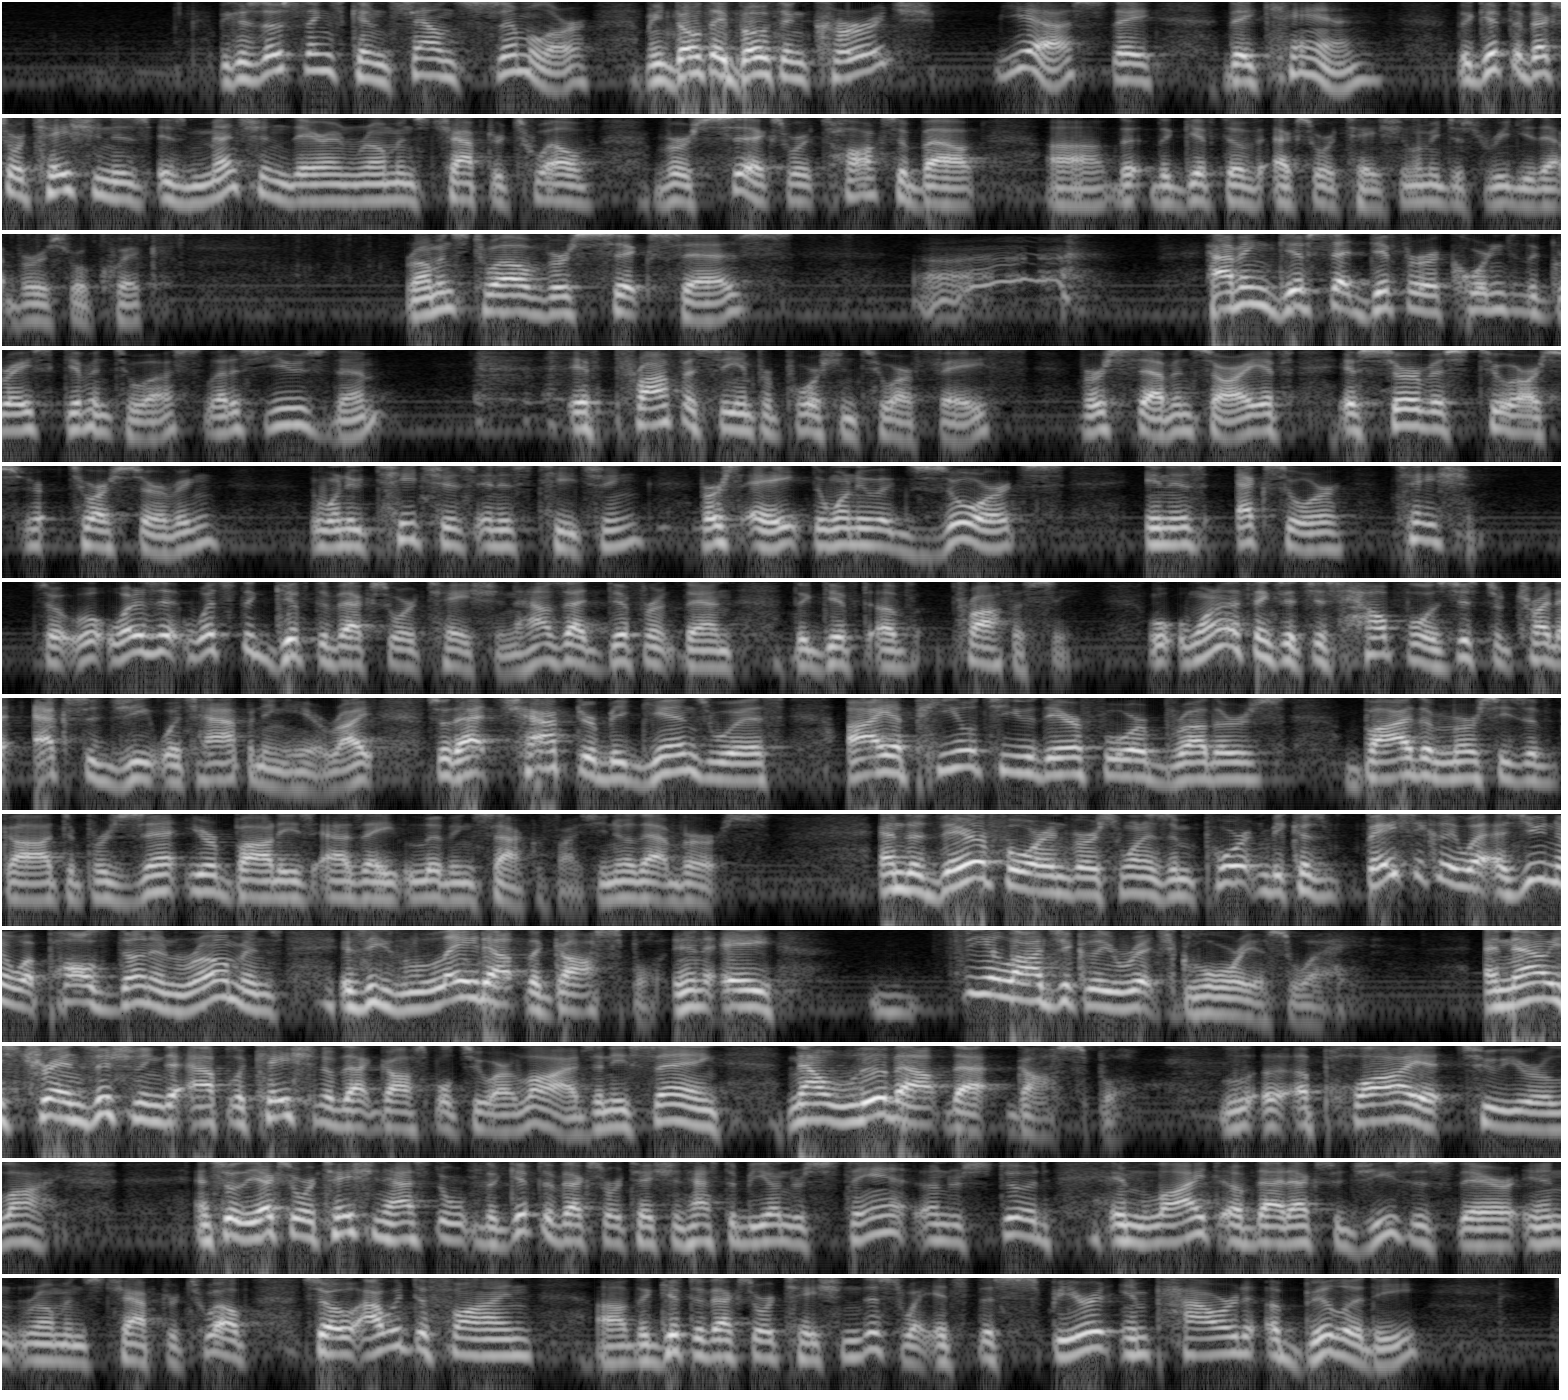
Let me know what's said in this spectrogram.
Because those things can sound similar. I mean, don't they both encourage? Yes, they, they can. The gift of exhortation is, is mentioned there in Romans chapter 12, verse 6, where it talks about uh, the, the gift of exhortation. Let me just read you that verse real quick. Romans 12, verse 6 says, uh, Having gifts that differ according to the grace given to us, let us use them. If prophecy in proportion to our faith, verse 7, sorry, if, if service to our, to our serving, the one who teaches in his teaching. Verse 8, the one who exhorts in his exhortation. So what is it? What's the gift of exhortation? How's that different than the gift of prophecy? Well, one of the things that's just helpful is just to try to exegete what's happening here, right? So that chapter begins with, I appeal to you therefore, brothers, by the mercies of God, to present your bodies as a living sacrifice. You know that verse. And the therefore in verse 1 is important because basically, what, as you know, what Paul's done in Romans is he's laid out the gospel in a theologically rich, glorious way. And now he's transitioning the application of that gospel to our lives. And he's saying, now live out that gospel. L- uh, apply it to your life. And so the exhortation has to, the gift of exhortation has to be understand, understood in light of that exegesis there in Romans chapter 12. So I would define uh, the gift of exhortation this way it's the spirit empowered ability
